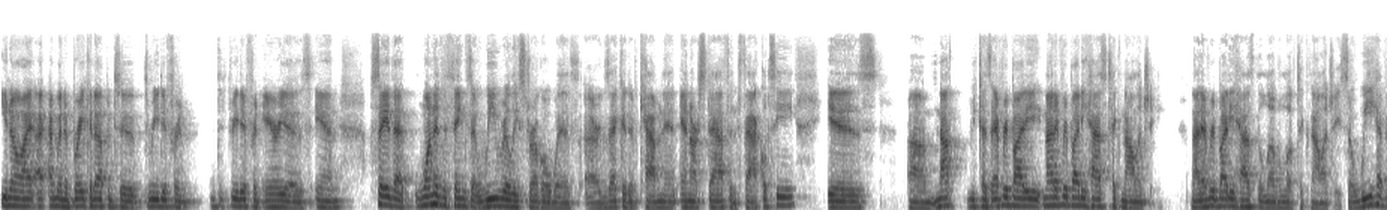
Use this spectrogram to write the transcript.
you know, I, I'm going to break it up into three different three different areas and say that one of the things that we really struggle with our executive cabinet and our staff and faculty is um, not because everybody not everybody has technology not everybody has the level of technology so we have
